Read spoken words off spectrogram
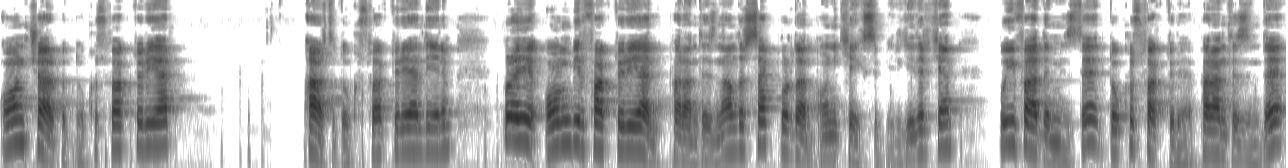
10 çarpı 9 faktöriyel artı 9 faktöriyel diyelim. Burayı 11 faktöriyel parantezine alırsak buradan 12 eksi 1 gelirken bu ifademizde 9 faktöriyel parantezinde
